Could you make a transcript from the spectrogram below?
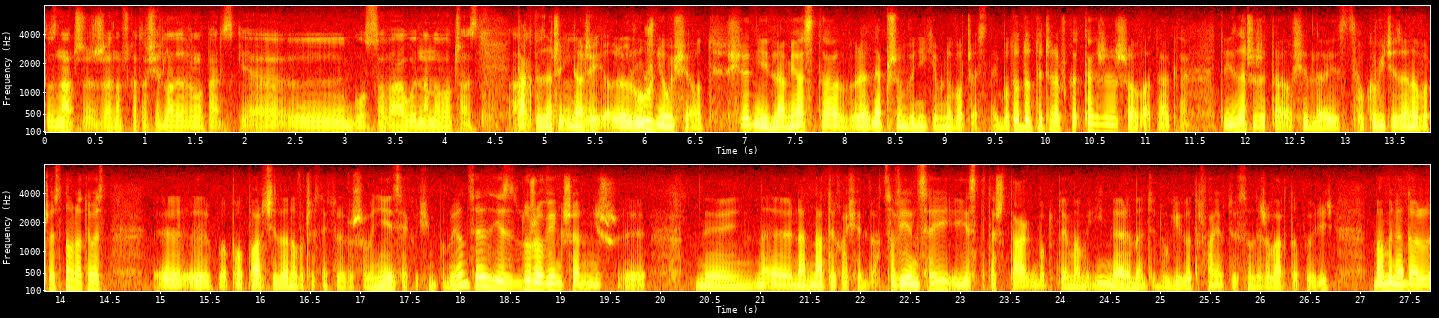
To znaczy, że na przykład osiedla deweloperskie y, głosowały na nowoczesne. Tak? tak, to znaczy inaczej. Różnią się od średniej dla miasta lepszym wynikiem nowoczesnej, bo to dotyczy na przykład także Rzeszowa. Tak? tak. To nie znaczy, że ta osiedle jest całkowicie za nowoczesną, natomiast y, y, poparcie dla nowoczesnej, które w Rzeszowie nie jest jakoś imponujące, jest dużo większe niż na, na, tych osiedlach. Co więcej, jest też tak, bo tutaj mamy inne elementy długiego trwania, o których sądzę, że warto powiedzieć, mamy nadal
